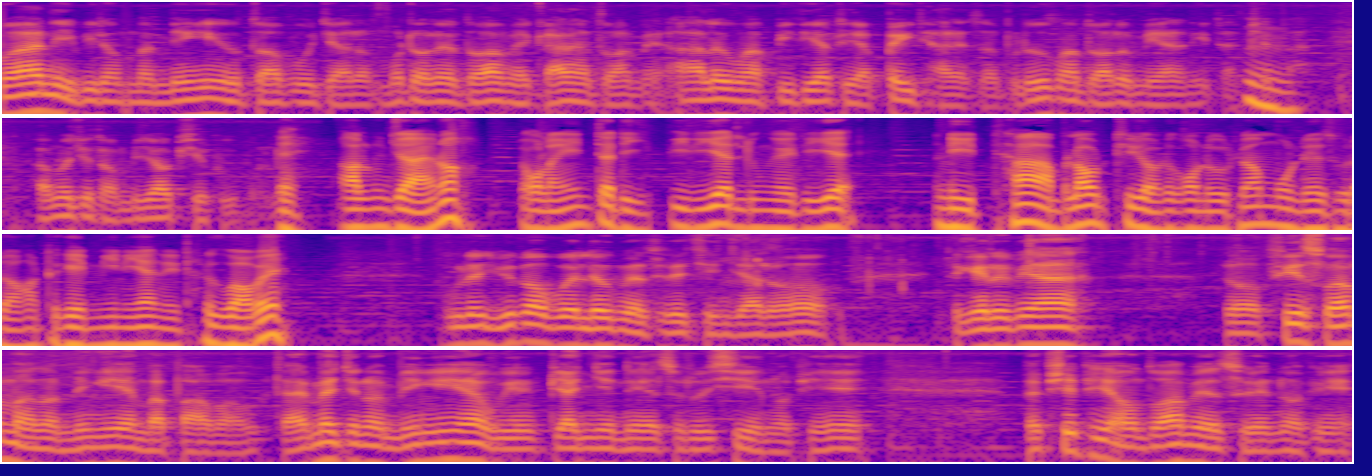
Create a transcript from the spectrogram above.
ဟိုကနေပြီးတော့မမင်းကြီးကိုသွားဖို့ကြတော့မော်တော်နဲ့သွားမယ်ကားနဲ့သွားမယ်အားလုံးက PDF တွေကပိတ်ထားတယ်ဆိုတော့ဘလို့မှသွားလို့မရတဲ့အနေအထားဖြစ်ပါဒါမှမဟုတ်ကျတော့မရောက်ဖြစ်ဘူးပေါ့အဲနော်အားလုံးကြာရနော်တော်လိုင်းတက်တီ PDF လူငယ်တွေရဲ့အနေထားဘယ်လောက်ထိတော့ဒီကောင်တို့လွှမ်းမိုးနေဆိုတာတကယ်မြင်နေရနေထားလို့ပါပဲအခုလည်းရွေးကောက်ပွဲလုပ်မယ်ဆိုတဲ့ချိန်ကြတော့တကယ်လို့များတော့ face one မှာတော့မင်းကြီးရဲ့မပါပါဘူးဒါပေမဲ့ကျွန်တော်မင်းကြီးရဲ့ဝင်ပြန်ညင်နေဆိုလို့ရှိရင်တော့ဖြင့်မဖြစ်ဖြစ်အောင်သွားမယ်ဆိုရင်တော့ဖြင့်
